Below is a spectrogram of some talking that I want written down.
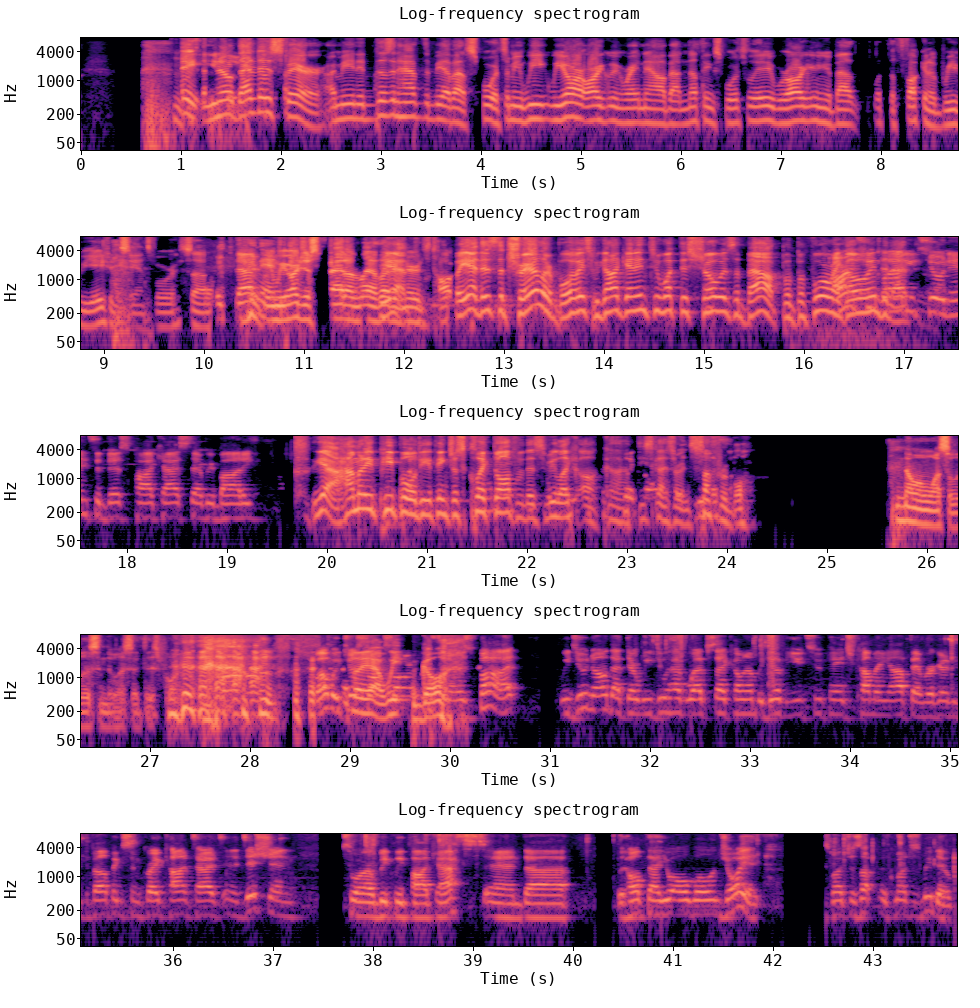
Hey, you know that is fair. I mean, it doesn't have to be about sports. I mean, we we are arguing right now about nothing sports related. We're arguing about what the fucking abbreviation stands for. So, Exactly. and we are just fat unathletic Yeah, nerds talking. But yeah, this is the trailer, boys. We gotta get into what this show is about. But before we Aren't go you into glad that, you tuned into this podcast, everybody? yeah, how many people do you think just clicked off of this to be like, oh god, these guys are insufferable? No one wants to listen to us at this point. Well, we just Well, yeah, we go- but we do know that there we do have a website coming up. We do have a YouTube page coming up, and we're going to be developing some great content in addition to our weekly podcasts. And uh, we hope that you all will enjoy it as much as as much as we do.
